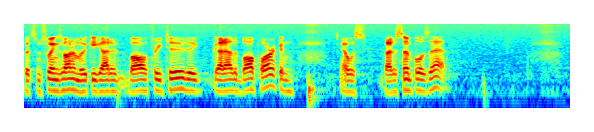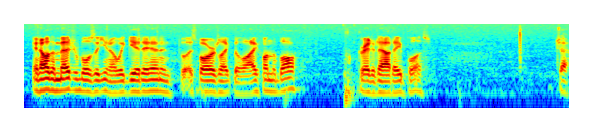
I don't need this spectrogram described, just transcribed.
put some swings on him. Mookie got a ball three-two. They got out of the ballpark, and that was about as simple as that. And all the measurables that you know we get in, and as far as like the life on the ball, graded out A plus. Jeff.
